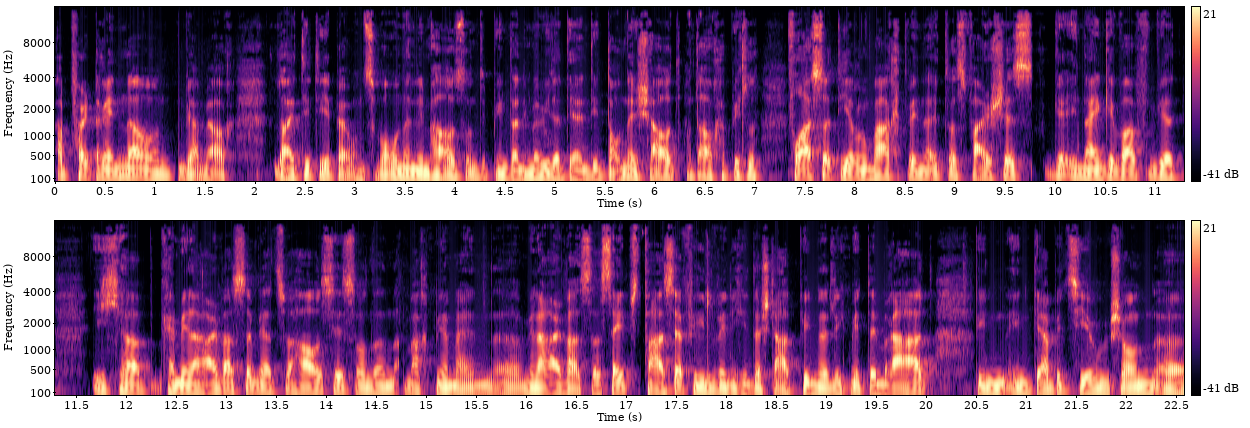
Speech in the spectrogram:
Abfalltrenner und wir haben ja auch Leute, die bei uns wohnen im Haus und ich bin dann immer wieder der in die Tonne schaut und auch ein bisschen Vorsortierung macht, wenn etwas Falsches hineingeworfen wird. Ich habe kein Mineralwasser mehr zu Hause, sondern mache mir mein äh, Mineralwasser selbst. Fahre sehr viel, wenn ich in der Stadt bin, natürlich mit dem Rad. Bin in der Beziehung schon äh,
